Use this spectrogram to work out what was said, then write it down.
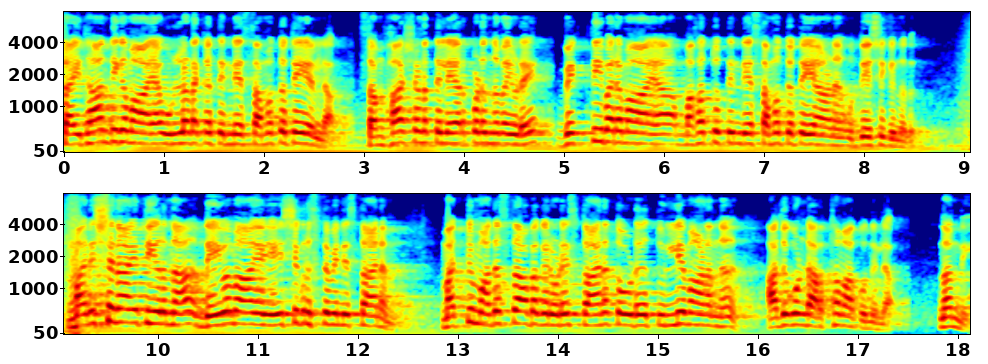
സൈദ്ധാന്തികമായ ഉള്ളടക്കത്തിന്റെ സമത്വത്തെയല്ല സംഭാഷണത്തിൽ ഏർപ്പെടുന്നവയുടെ വ്യക്തിപരമായ മഹത്വത്തിന്റെ സമത്വത്തെയാണ് ഉദ്ദേശിക്കുന്നത്. മനുഷ്യനായി തീർന്ന ദൈവമായ യേശുക്രിസ്തുവിന്റെ സ്ഥാനം മറ്റു മതസ്ഥാപകരുടെ സ്ഥാനത്തോട് തുല്യമാണെന്ന് അതുകൊണ്ട് അർത്ഥമാക്കുന്നില്ല. നന്ദി.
